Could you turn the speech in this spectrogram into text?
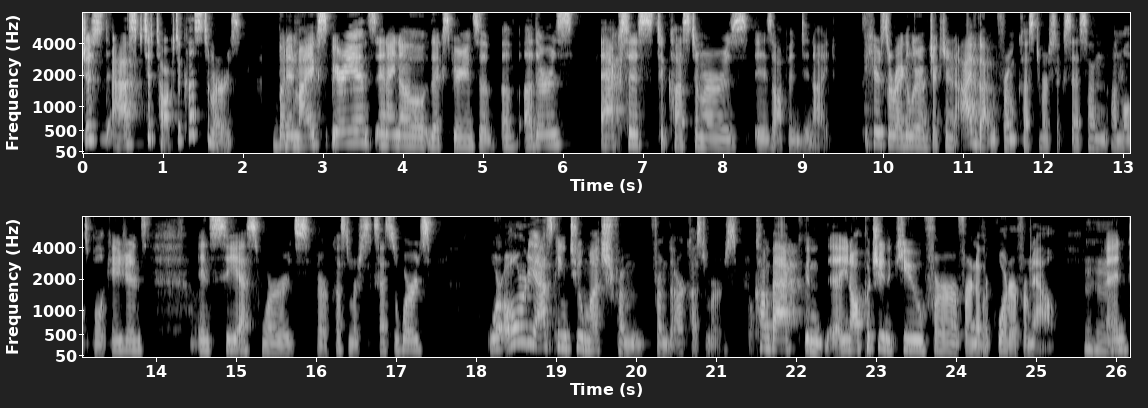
just ask to talk to customers. But in my experience, and I know the experience of, of others, access to customers is often denied here's the regular objection I've gotten from customer success on, on multiple occasions in CS words or customer success words. We're already asking too much from from our customers. Come back and you know I'll put you in the queue for for another quarter from now. Mm-hmm. And,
